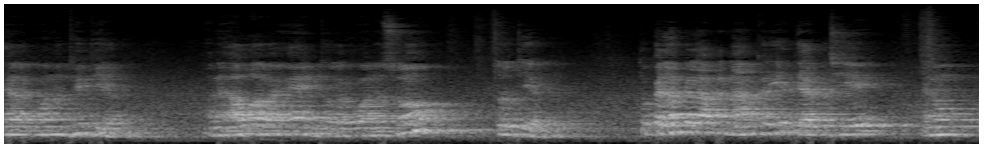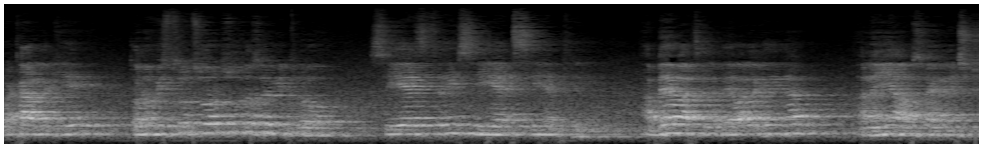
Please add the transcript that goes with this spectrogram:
ત્યાં લખવાનું દ્વિતીય. અને આવું આવે એન તો લખવાનું શું? તૃતીય. તો પહેલા પહેલા આપણે નામ કરીએ, ત્યાર પછી એનો પ્રકાર લખીએ. તો એનું વિસ્તૃત સ્વરૂપ શું થશે મિત્રો? CH3 CH CH3 આ બે વાર છે બે વાર લખી દીધા. અને અહીંયા આવશે NH2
